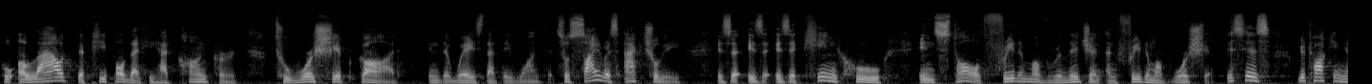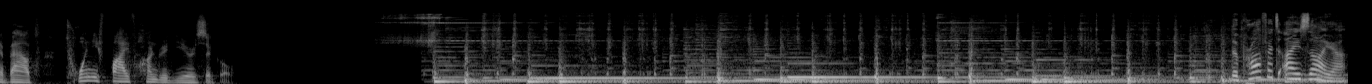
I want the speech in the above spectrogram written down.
who allowed the people that he had conquered to worship God in the ways that they wanted. So Cyrus actually is a, is a, is a king who installed freedom of religion and freedom of worship. This is, we're talking about 2,500 years ago. The prophet Isaiah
